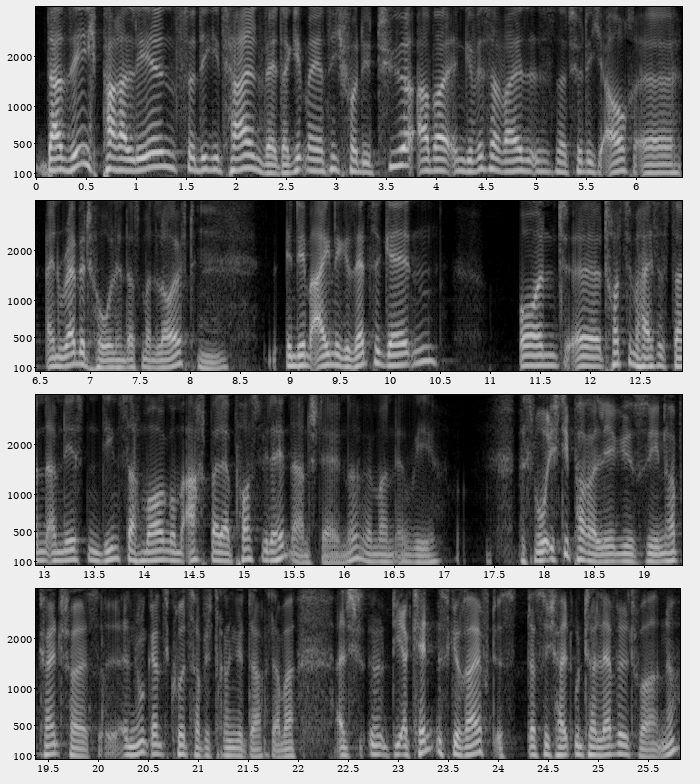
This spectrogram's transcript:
Da sehe ich Parallelen zur digitalen Welt. Da geht man jetzt nicht vor die Tür, aber in gewisser Weise ist es natürlich auch äh, ein Rabbit Hole, in das man läuft, in dem eigene Gesetze gelten. Und äh, trotzdem heißt es dann am nächsten Dienstagmorgen um acht bei der Post wieder hinten anstellen, ne? wenn man irgendwie Was, wo ich die Parallele gesehen habe, kein Scheiß. Äh, Nur ganz kurz habe ich dran gedacht, aber als äh, die Erkenntnis gereift ist, dass ich halt unterlevelt war, ne?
